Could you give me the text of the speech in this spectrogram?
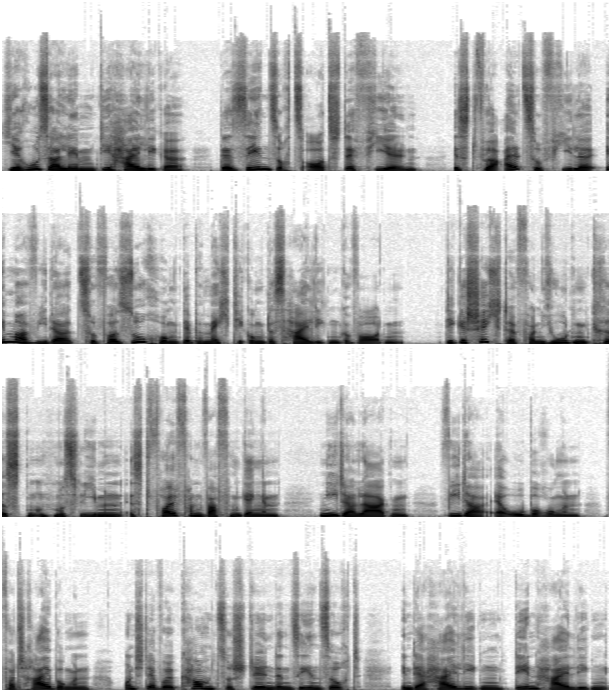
Jerusalem, die Heilige, der Sehnsuchtsort der vielen, ist für allzu viele immer wieder zur Versuchung der Bemächtigung des Heiligen geworden. Die Geschichte von Juden, Christen und Muslimen ist voll von Waffengängen, Niederlagen, Wiedereroberungen, Vertreibungen und der wohl kaum zu stillenden Sehnsucht, in der Heiligen den Heiligen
